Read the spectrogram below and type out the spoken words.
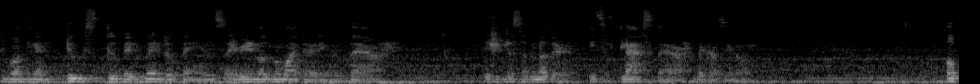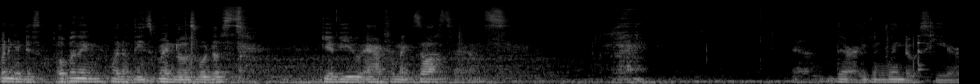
And once again, two stupid window panes. I really don't know why they're even there. They should just have another piece of glass there because you know opening this opening one of these windows will just give you air from exhaust fans. And there are even windows here.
